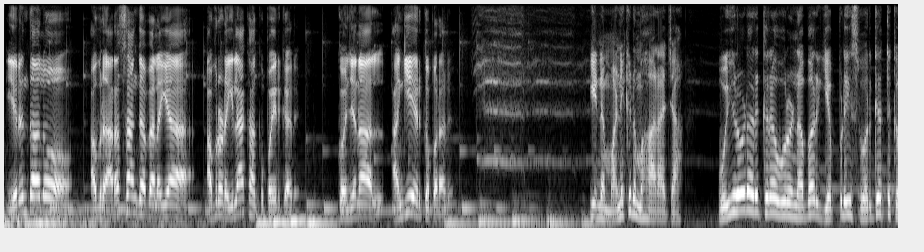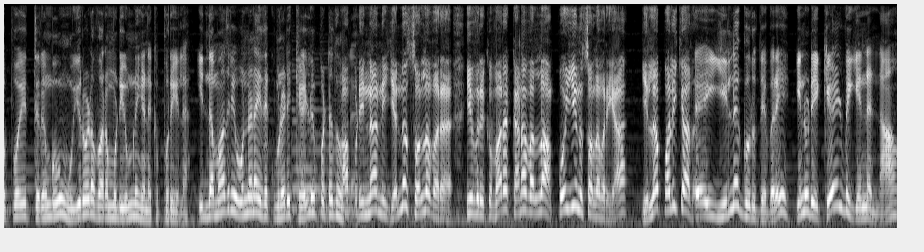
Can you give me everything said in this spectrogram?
இருந்தாலும் அவர் அரசாங்க வேலையா அவரோட இலாக்காக்கு போயிருக்காரு. கொஞ்ச நாள் அங்கேயே இருக்க போறாரு. என்ன மன்னிக்கணும் மகாராஜா. உயிரோட இருக்கிற ஒரு நபர் எப்படி சொர்க்கத்துக்கு போய் திரும்பவும் உயிரோட வர முடியும்னு எனக்கு புரியல. இந்த மாதிரி ஒண்ணு இதுக்கு முன்னாடி கேள்விப்பட்டதும். அப்படின்னா நீ என்ன சொல்ல வர? இவருக்கு வர கனவெல்லாம் பொய்ன்னு சொல்ல வரியா? இல்ல பலிக்காத இல்ல குருதேவரே என்னுடைய கேள்வி என்னன்னா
